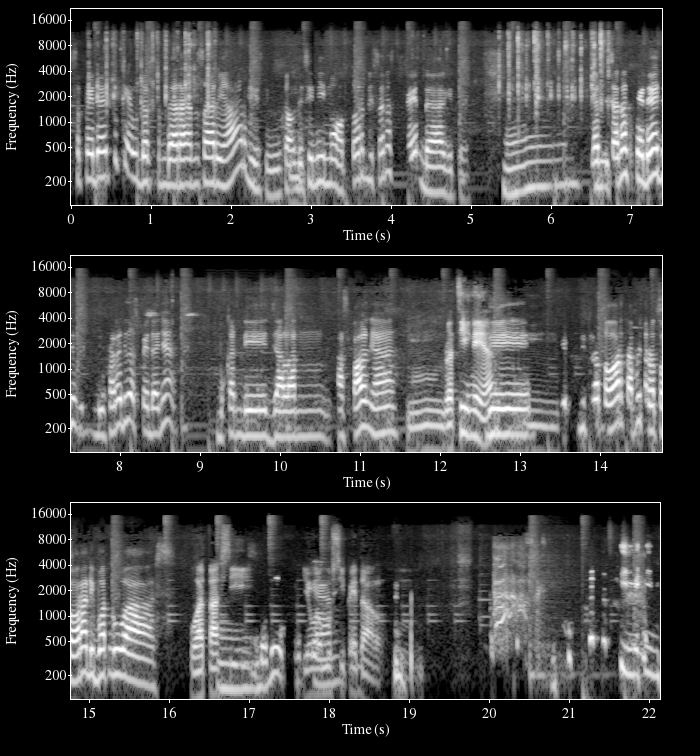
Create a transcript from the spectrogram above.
sepeda itu kayak udah kendaraan sehari-hari sih. Kalau di sini motor, di sana sepeda gitu. Hmm. Dan di sana sepeda di sana juga sepedanya bukan di jalan aspalnya, Hmm, berarti ini ya. di, Hmm, di di trotoar tapi trotoarnya dibuat luas. Watashi Hmm, Jadi Yowamushi pedal. Hmm. ini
